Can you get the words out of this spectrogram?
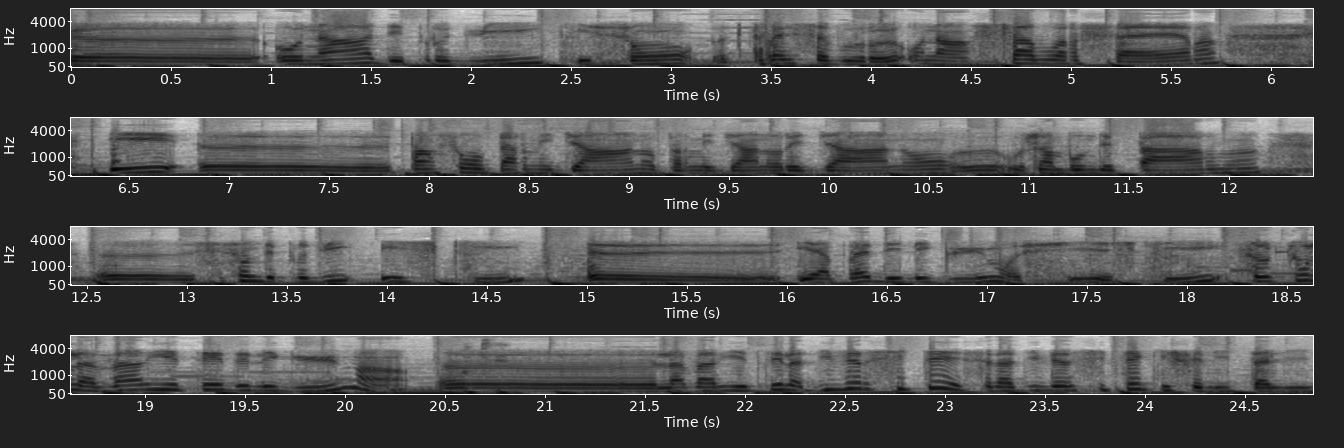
euh, on a des produits qui sont très savoureux. On a un savoir-faire. Et euh, pensons au parmigiano, au parmigiano reggiano, euh, au jambon de Parme. Euh, ce sont des produits esquis. et après, des légumes aussi esquis. Surtout la variété des légumes. Euh, La variété, la diversité. C'est la diversité qui fait l'Italie.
